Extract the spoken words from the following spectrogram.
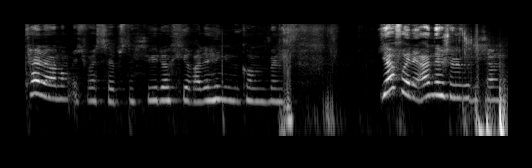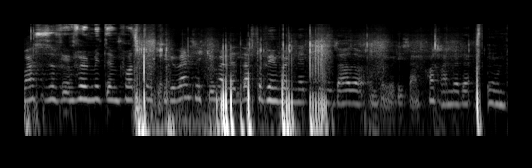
Keine Ahnung, ich weiß selbst nicht, wie ich gerade hingekommen bin. Ja, Freunde, an der Stelle würde ich sagen, was ist auf jeden Fall mit dem. Wenn es euch gefallen hat, lasst auf jeden Fall einen netten Kommentar da. Und dann würde ich sagen, haut rein, Leute. Und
